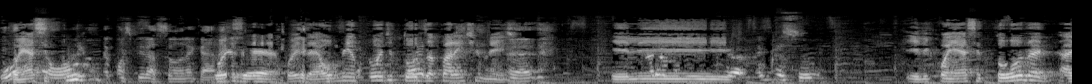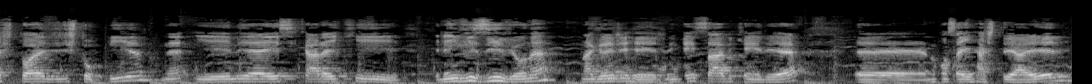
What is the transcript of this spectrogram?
O Conhece tudo da conspiração, né, cara? Pois é, pois é, é o mentor de todos aparentemente. É. Ele ele conhece toda a história de distopia, né? E ele é esse cara aí que ele é invisível, né? Na grande rede. Ninguém sabe quem ele é, é não consegue rastrear ele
